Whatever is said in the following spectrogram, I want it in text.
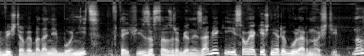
wyjściowe badanie było nic, w tej chwili został zrobiony zabieg i są jakieś nieregularności. No,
